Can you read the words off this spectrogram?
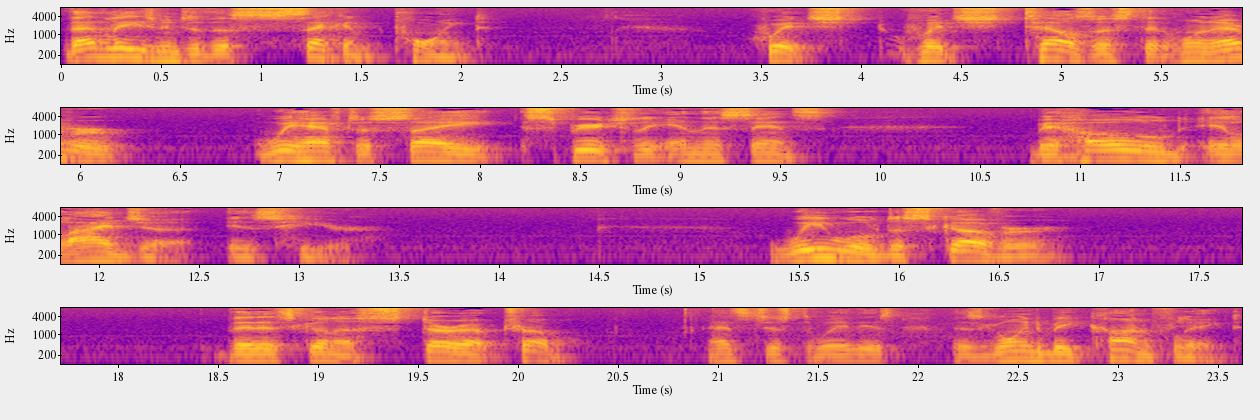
that leads me to the second point, which, which tells us that whenever we have to say spiritually in this sense, Behold, Elijah is here we will discover that it's going to stir up trouble. That's just the way it is. There's going to be conflict.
